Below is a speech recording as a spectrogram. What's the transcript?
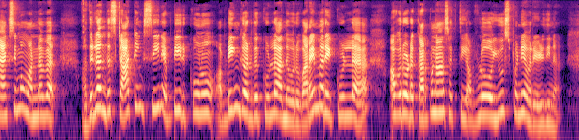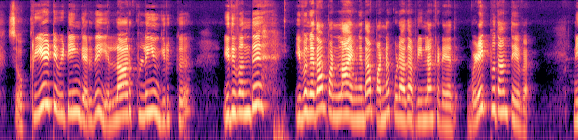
மேக்ஸிமம் ஒன் ஹவர் அதில் அந்த ஸ்டார்டிங் சீன் எப்படி இருக்கணும் அப்படிங்கிறதுக்குள்ளே அந்த ஒரு வரைமுறைக்குள்ளே அவரோட கற்பனா சக்தி அவ்வளோ யூஸ் பண்ணி அவர் எழுதினார். ஸோ க்ரியேட்டிவிட்டிங்கிறது எல்லாருக்குள்ளேயும் இருக்குது இது வந்து இவங்க தான் பண்ணலாம் இவங்க தான் பண்ணக்கூடாது அப்படின்லாம் கிடையாது. உழைப்பு தான் தேவை. நீ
